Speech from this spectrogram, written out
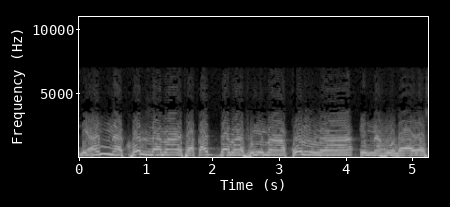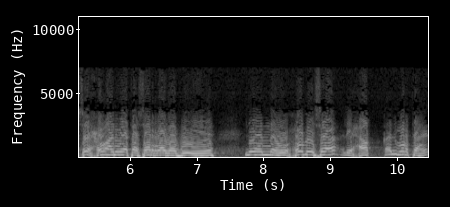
لأن كل ما تقدم فيما قلنا إنه لا يصح أن يتصرف فيه لأنه حبس لحق المرتهن.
